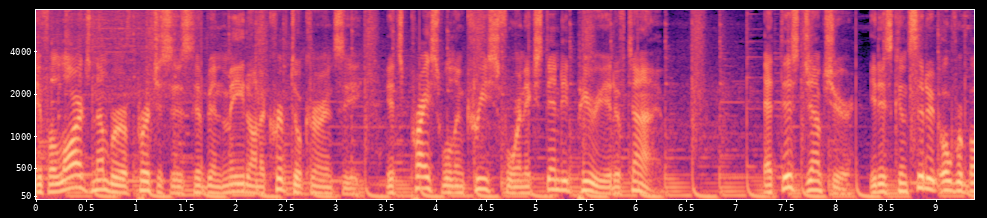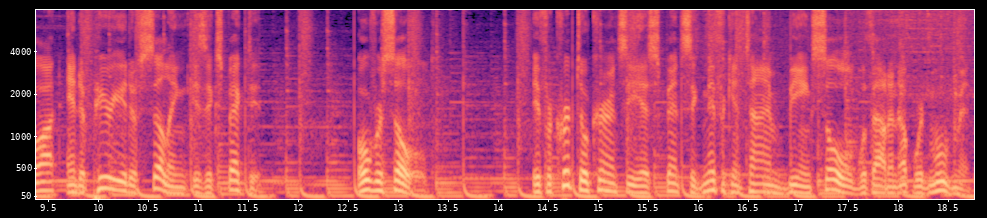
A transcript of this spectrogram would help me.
If a large number of purchases have been made on a cryptocurrency, its price will increase for an extended period of time. At this juncture, it is considered overbought and a period of selling is expected. Oversold. If a cryptocurrency has spent significant time being sold without an upward movement,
